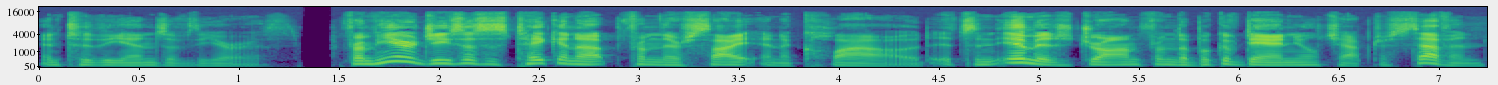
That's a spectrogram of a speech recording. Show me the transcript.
and to the ends of the earth. From here, Jesus is taken up from their sight in a cloud. It's an image drawn from the book of Daniel, chapter 7.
